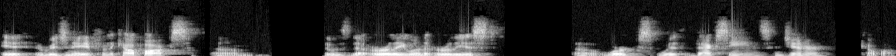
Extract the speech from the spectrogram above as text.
it originated from the cowpox. Um, it was the early one of the earliest uh, works with vaccines and Jenner cowpox.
